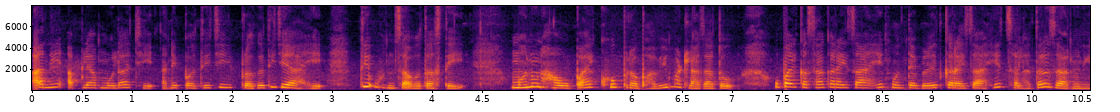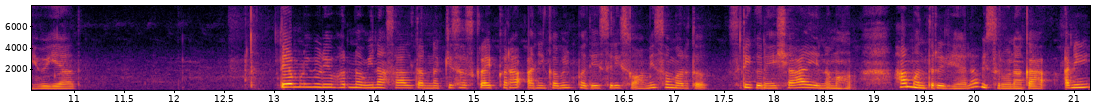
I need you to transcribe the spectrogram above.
आणि आपल्या मुलाची आणि पतीची प्रगती जी आहे ती उंचावत असते. म्हणून हा उपाय खूप प्रभावी म्हटला जातो. उपाय कसा करायचा आहे कोणत्या वेळेत करायचा आहे चला तर जाणून घेऊयात. त्यामुळे व्हिडिओवर नवीन असाल तर नक्की सबस्क्राईब करा आणि कमेंटमध्ये श्री स्वामी समर्थ श्री गणेशाय नमः हा मंत्र लिहायला विसरू नका. आणि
